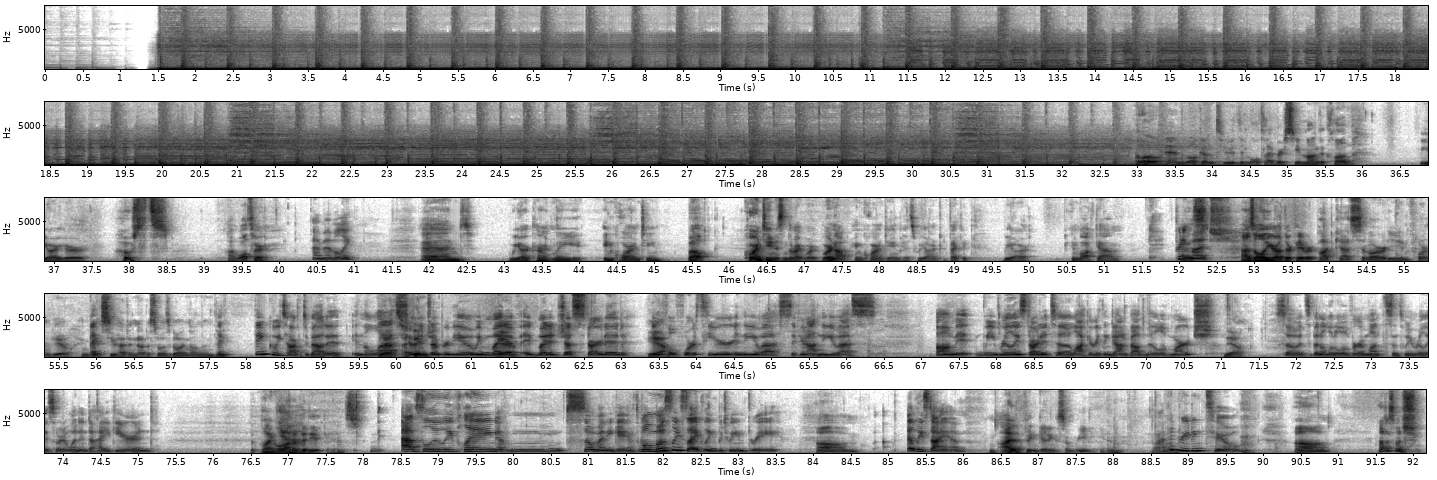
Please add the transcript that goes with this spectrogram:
Hello and welcome to the Multiversity Manga Club. We are your hosts. I'm Walter, I'm Emily. and we are currently in quarantine. Well, quarantine isn't the right word. We're not in quarantine because we aren't infected. We are in lockdown. Pretty As- much. As all your other favorite podcasts have already informed you, in case you hadn't noticed what was going on in the. I think we talked about it in the last I Shonen think- Jump review. We might Yeah. have it might have just started Yeah. in full force here in the US. If you're not in the US. Um it we really started to lock everything down about middle of March. Yeah. So it's been a little over a month since we really sort of went into high gear and But playing a lot of video games. absolutely playing mm, so many games. Well, mostly cycling between 3. Um, At least I am. I've been getting some reading in. I've been reading too. Um, not as much.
